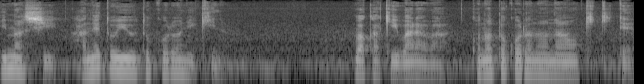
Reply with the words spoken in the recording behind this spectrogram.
今し羽というところに来ぬ。若きわらはこのところの名を聞きて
